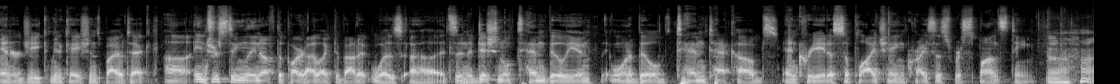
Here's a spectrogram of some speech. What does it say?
energy, communications, biotech. Uh, interestingly enough, the part I liked about it was uh, it's an additional 10 billion. They want to build 10 tech hubs and create a supply chain crisis response team Uh huh.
